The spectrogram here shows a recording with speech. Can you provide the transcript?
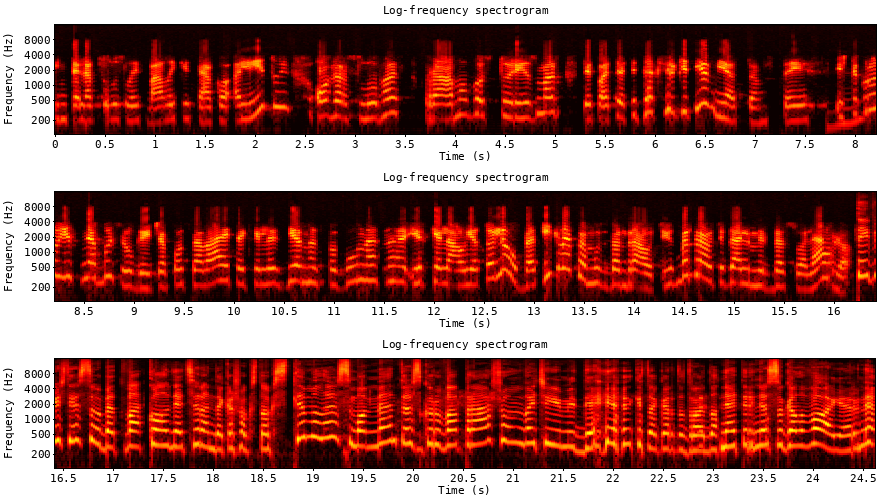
intelektualus laisvalaikis teko Alytui, o verslumas pramogos, turizmas taip pat atiteks ir kitiems miestams. Tai mhm. iš tikrųjų jis nebus ilgai, čia po savaitę, kelias dienas pabūna na, ir keliauja toliau, bet įkvepia mus bendrauti, juk bendrauti galim ir be suolelio. Taip iš tiesų, bet va, kol neatsiranda kažkoks toks stimulas, momentas, kur va prašom, va čia jums idėja, kitą kartą atrodo, net ir nesugalvoja, ar ne?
